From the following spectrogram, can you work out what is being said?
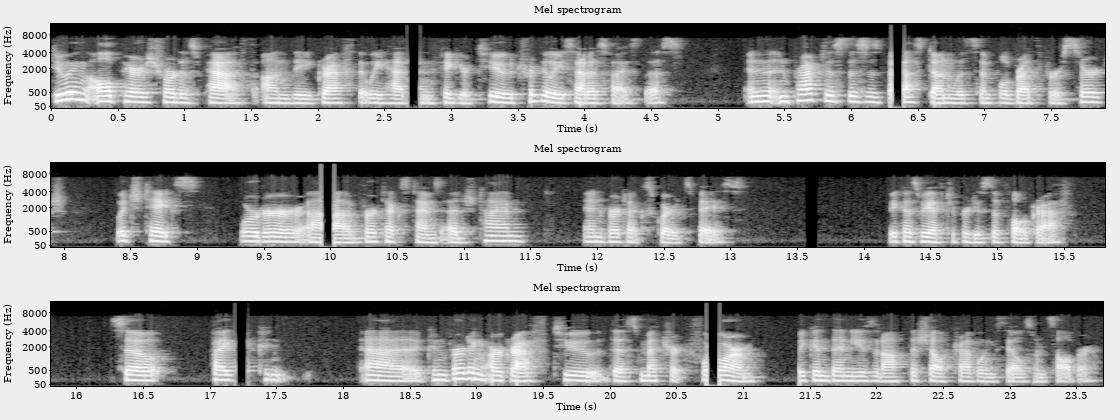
Doing all pairs shortest path on the graph that we had in figure 2 trivially satisfies this. And in practice, this is best done with simple breadth first search, which takes order uh, vertex times edge time and vertex squared space, because we have to produce a full graph. So by con uh, converting our graph to this metric form, we can then use an off-the-shelf traveling salesman solver.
